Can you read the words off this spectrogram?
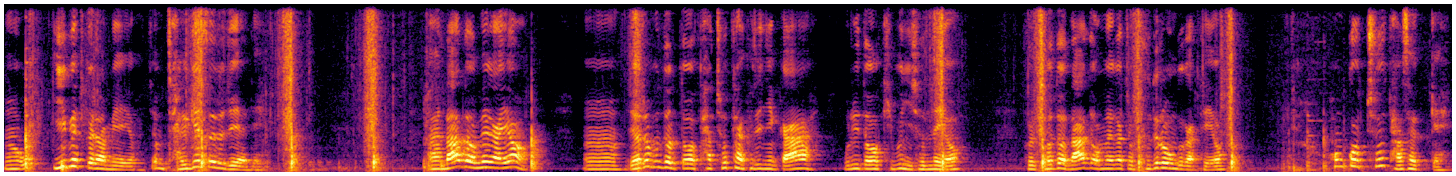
200g이에요. 좀 잘게 썰어줘야 돼. 아, 나도 오메가요. 어, 여러분들도 다 좋다 그러니까 우리도 기분이 좋네요. 그리고 저도 나도 오메가 좀 부드러운 것 같아요. 홍고추 다섯 개.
